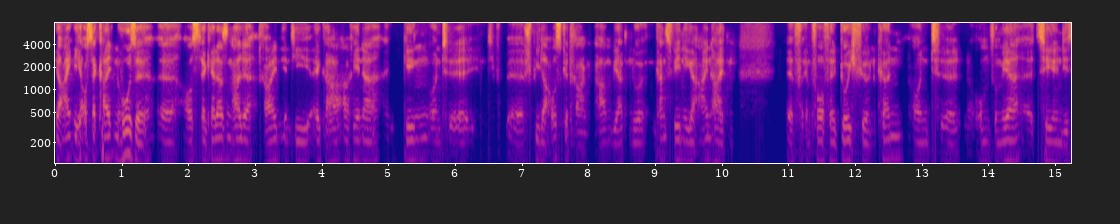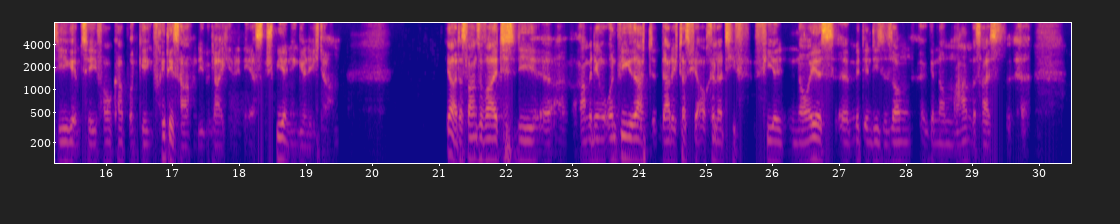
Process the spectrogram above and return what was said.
ja eigentlich aus der kalten Hose äh, aus der Gellersenhalle rein in die LKH Arena gingen und äh, die äh, Spiele ausgetragen haben. Wir hatten nur ganz wenige Einheiten äh, im Vorfeld durchführen können und äh, umso mehr äh, zählen die Siege im CIV Cup und gegen Friedrichshafen, die wir gleich in den ersten Spielen hingelegt haben ja, das waren soweit die äh, Rahmenbedingungen. Und wie gesagt, dadurch, dass wir auch relativ viel Neues äh, mit in die Saison äh, genommen haben, das heißt, äh,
